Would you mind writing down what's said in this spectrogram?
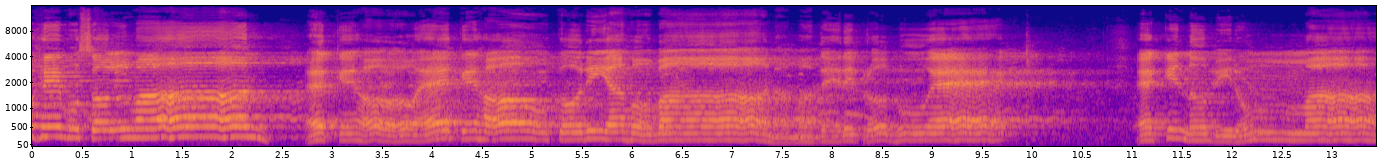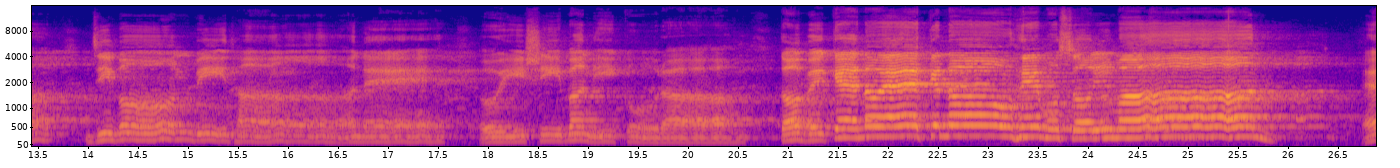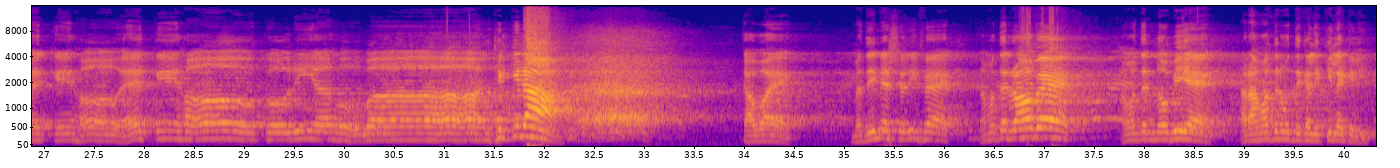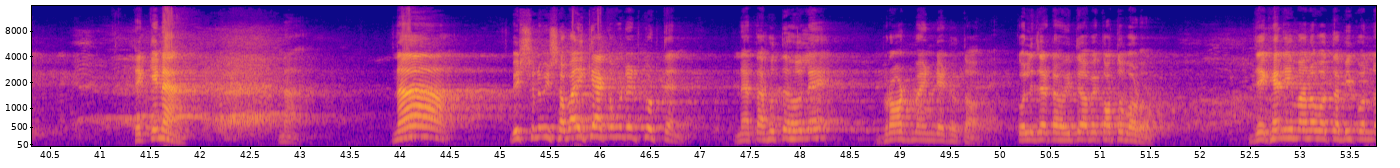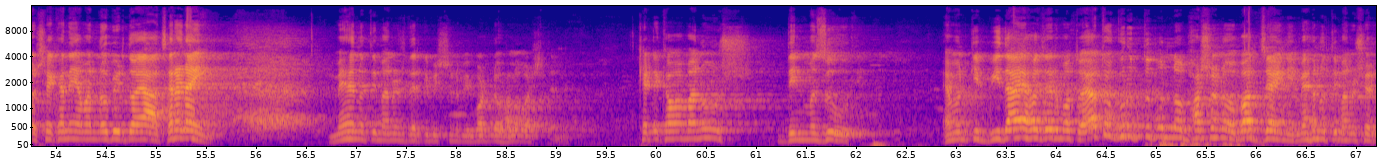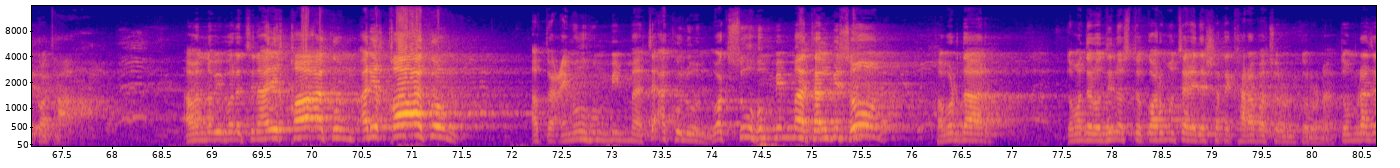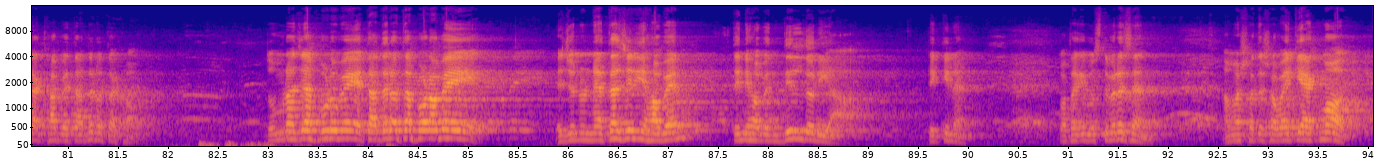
হে মুসলমান? একে হও একে হও করিয়া হবান আমাদের প্রভু এক এক নবীর উম্মাত, জীবন বিধানে ওই শিবানী কোরআন। তবে কেন এক নও হে মুসলমান? একে হও একে হও করিয়া হবান। ঠিক কিনা? কাবা এক মদিনা শরীফ এক আমাদের রব এক আমাদের নবী এক আর আমাদের মধ্যে খালি কিলাকিলি। ঠিক কিনা? না। না, বিশ্বনবী সবাইকে অ্যাকোমোডেট করতেন। নেতা হতে হলে ব্রড মাইন্ডেড হতে হবে। কলিজাটা হইতে হবে কত বড়? যেখানেই মানবতা বিপন্ন, সেখানেই আমার নবীর দয়া আছে না নাই? মেহনতি মানুষদেরকে বিশ্বনবী বড্ড ভালোবাসতেন। খেটে খাওয়া মানুষ, দিন মজুর। এমনকি বিদায় হজের মতো এত গুরুত্বপূর্ণ ভাষণও বাদ যায়নি মেহনতি মানুষের কথা। আমার নবী বলেছেন আরে কাকুম আরে কাকুম আতইমুহুম মিম্মা তাকুলুন ওয়াকসুহুম মিম্মা তালবিসুন। খবরদার, তোমাদের অধীনস্থ কর্মচারীদের সাথে খারাপ আচরণ করো না। তোমরা যা খাবে, তাদেরও তা খাও। তোমরা যা পড়বে, তাদেরও তা পড়াবে। এজন্য নেতা যিনি হবেন, তিনি হবেন দিলদরিয়া। ঠিক কিনা? কথা কি বুঝতে পেরেছেন? আমার সাথে সবাইকে একমত?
